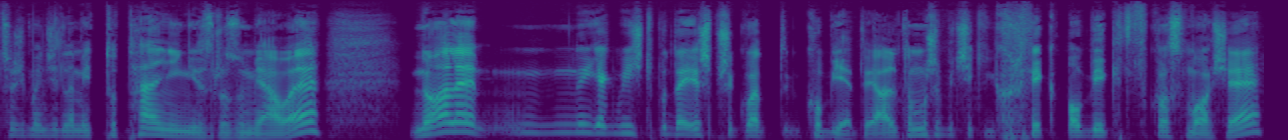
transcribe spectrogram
coś będzie dla mnie totalnie niezrozumiałe, no ale mm, jakby jeśli podajesz przykład kobiety, ale to może być jakikolwiek obiekt w kosmosie,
